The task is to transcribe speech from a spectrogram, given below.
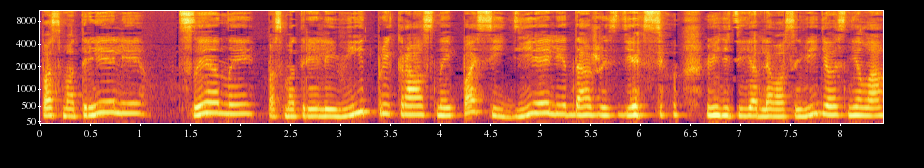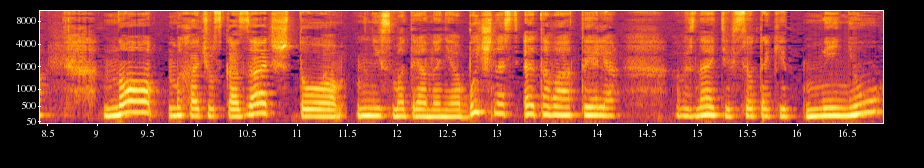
посмотрели цены, посмотрели вид прекрасный, посидели даже здесь. Видите, я для вас и видео сняла. Но хочу сказать, что несмотря на необычность этого отеля, вы знаете, все-таки меню,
